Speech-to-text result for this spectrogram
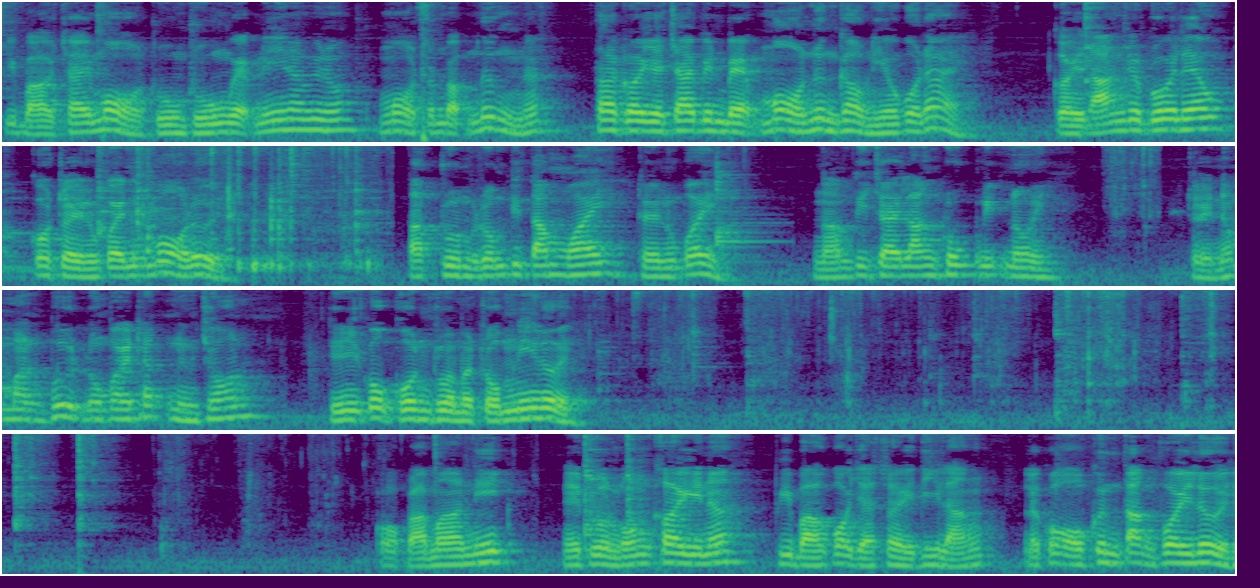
พี่บ่าวใช้หม้อถุงๆแบบนี้นะพี่น้องหม้อสำหรับนึ่งนะถ้าใครจะใช้เป็นแบบหม้อนึ่งข้าวเหนียวก็ได้เกยล้างเรียบร้อยแล้วก็ใส่ลงไปในหม้อเลยตักส่วนผสมที่ตำไว้ใส่ลงไป น้ำที่ใช้ล้างคลุกนิดหน่อยใส่น้ำมันพืชลงไปสักหนึ่งช้อน ทีนี้ก็คนส่วนผสมนี้เลย ก็ประมาณนี้ ในส่วนของไข่นะ พี่บ่าวก็จะใส่ทีหลัง แล้วก็เอาขึ้นตั้งไฟเลย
